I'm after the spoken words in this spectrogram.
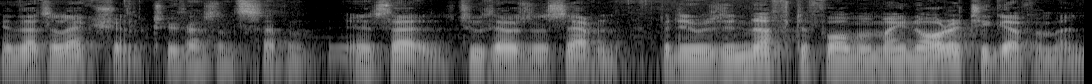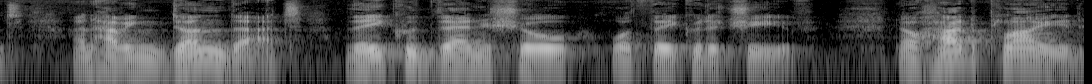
in that election. 2007. In 2007. But it was enough to form a minority government, and having done that, they could then show what they could achieve. Now, had Plaid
